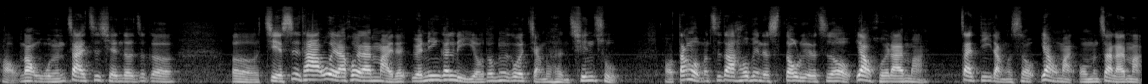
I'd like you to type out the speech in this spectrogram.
好，那我们在之前的这个呃解释它未来会来买的原因跟理由，都跟各位讲得很清楚。好，当我们知道后面的 story 了之后，要回来买，在低档的时候要买，我们再来买。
